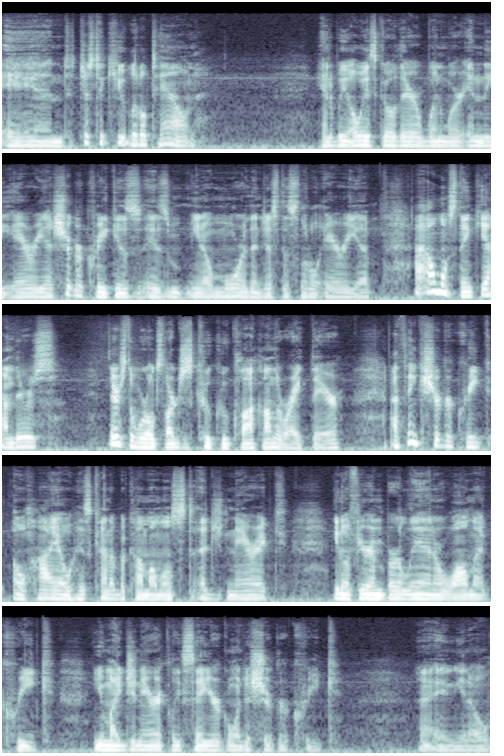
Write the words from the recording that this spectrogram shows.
and just a cute little town and we always go there when we're in the area. Sugar Creek is is you know more than just this little area. I almost think yeah, and there's there's the world's largest cuckoo clock on the right there. I think Sugar Creek, Ohio has kind of become almost a generic, you know, if you're in Berlin or Walnut Creek, you might generically say you're going to Sugar Creek. Uh, you know,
